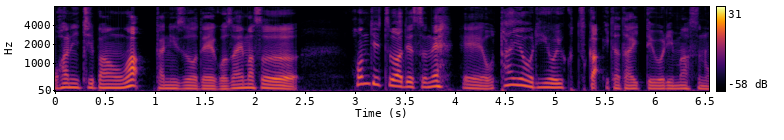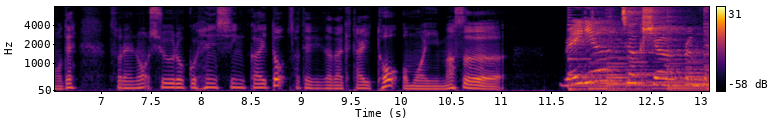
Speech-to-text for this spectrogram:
おはにちばんは谷蔵でございます。本日はですね、えーお便りをいくつかいただいておりますので、それの収録返信会とさせていただきたいと思います。Radio talk show from the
